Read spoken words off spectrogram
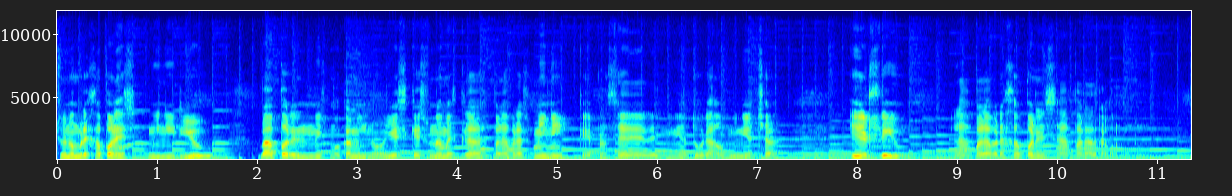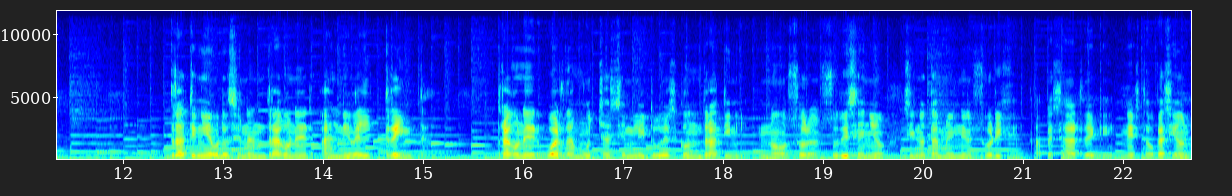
Su nombre japonés, Mini Ryu, va por el mismo camino y es que es una mezcla de las palabras mini, que procede de miniatura o miniature, y ryu, la palabra japonesa para dragón. Dratini evoluciona en Dragonair al nivel 30, Dragonair guarda muchas similitudes con Dratini, no solo en su diseño, sino también en su origen, a pesar de que en esta ocasión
